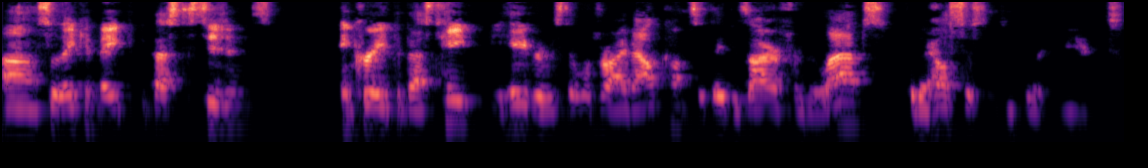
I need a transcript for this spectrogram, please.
uh, so they can make the best decisions and create the best behaviors that will drive outcomes that they desire for their labs, for their health systems, and for their communities.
